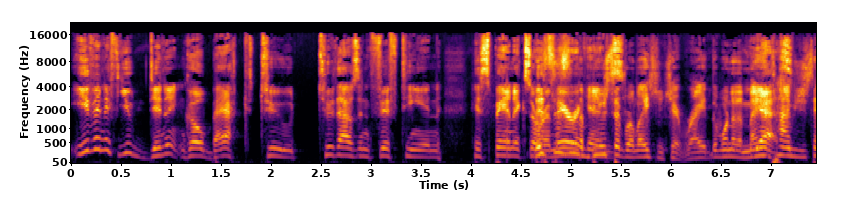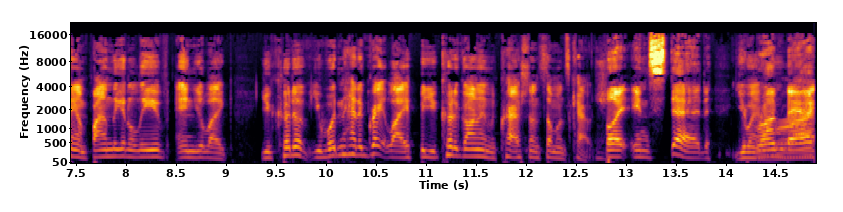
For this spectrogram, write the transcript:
Even if you didn't go back to 2015 Hispanics or this Americans. is an abusive relationship, right? The, one of the many Yes. times you say I'm finally going to leave, and you're like, you could have, you wouldn't have had a great life, but you could have gone and crashed on someone's couch. But instead, You you, run back.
